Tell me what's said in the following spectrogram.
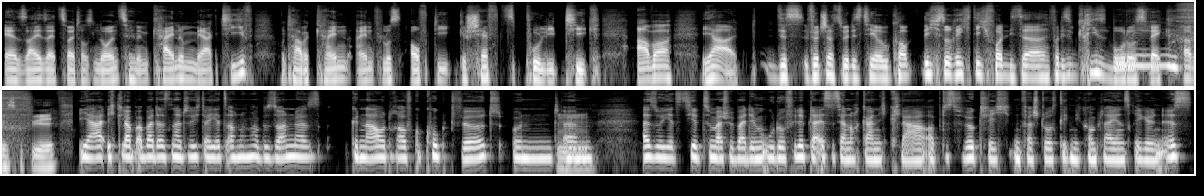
er sei seit 2019 in keinem mehr aktiv und habe keinen Einfluss auf die Geschäftspolitik. Aber ja, das Wirtschaftsministerium kommt nicht so richtig von, dieser, von diesem Krisenmodus nee. weg, habe ich das Gefühl. Ja, ich glaube aber, dass natürlich da jetzt auch nochmal besonders genau drauf geguckt wird und mhm. ähm, also jetzt hier zum Beispiel bei dem Udo Philipp, da ist es ja noch gar nicht klar, ob das wirklich ein Verstoß gegen die Compliance-Regeln ist.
